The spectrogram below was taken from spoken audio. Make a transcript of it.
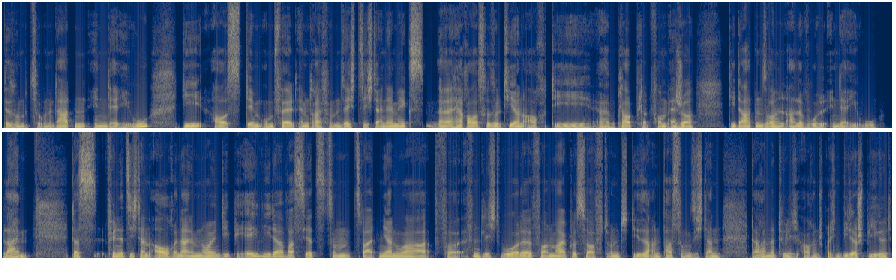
personenbezogene Daten in der EU, die aus dem Umfeld M365 Dynamics äh, heraus resultieren, auch die äh, Cloud-Plattform Azure. Die Daten sollen alle wohl in der EU bleiben. Das findet sich dann auch in einem neuen DPA wieder, was jetzt zum 2. Januar veröffentlicht wurde von Microsoft und diese Anpassung sich dann daran natürlich auch entsprechend widerspiegelt,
